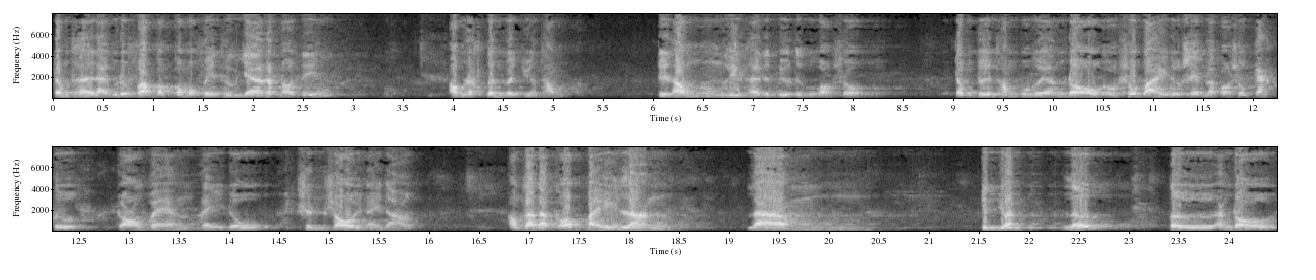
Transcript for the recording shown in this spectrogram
Trong thời đại của đức phật có có một vị thương gia rất nổi tiếng. Ông rất tin về truyền thống. Truyền thống liên hệ đến biểu tượng của con số. Trong truyền thống của người ấn độ, con số 7 được xem là con số cát tường, trọn vẹn, đầy đủ, sinh sôi, nảy nở. Ông ta đã có 7 lần làm kinh doanh lớn từ ấn độ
